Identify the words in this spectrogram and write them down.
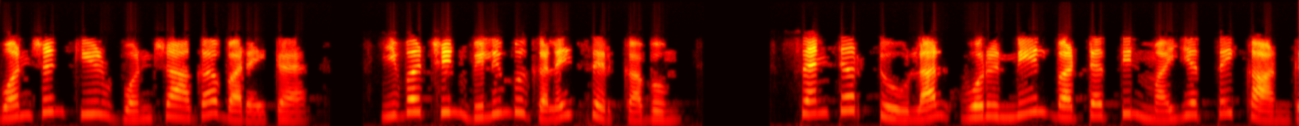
ஒன்றன் கீழ் ஒன்றாக வரைக. இவற்றின் விளிம்புகளை சேர்க்கவும். சென்டர் டூல் ஆல் ஒரு நீள்வட்டத்தின் மையத்தை காண்க.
